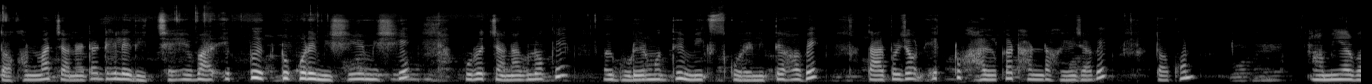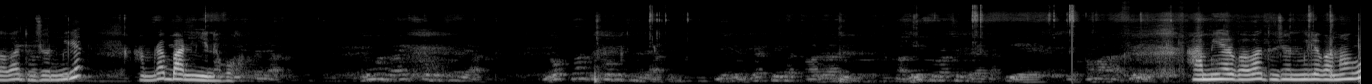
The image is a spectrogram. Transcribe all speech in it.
তখন মা চানাটা ঢেলে দিচ্ছে। এবার একটু একটু করে মিশিয়ে মিশিয়ে পুরো চানাগুলোকে ওই গুড়ের মধ্যে মিক্স করে নিতে হবে। তারপরে যখন একটু হালকা ঠান্ডা হয়ে যাবে, তখন আমি আর বাবা দুজন মিলে আমরা বানিয়ে নেব। আমি আর বাবা দুজন মিলে বানাবো।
